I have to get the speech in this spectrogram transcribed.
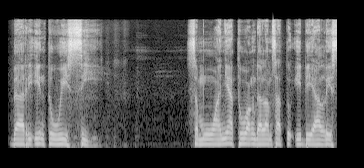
dari intuisi. Semuanya tuang dalam satu idealis.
